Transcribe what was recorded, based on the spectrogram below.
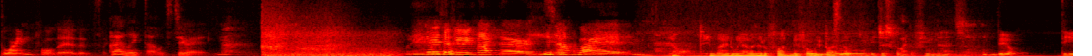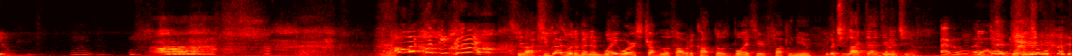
blindfolded. It's like, Oh, I like that. Let's do it. What are you guys doing back there? It's so quiet. Yo, do you mind we have a little fun before we bust them? Be just for like a few minutes. Deal. Deal. oh my fucking god! Relax. You guys would have been in way worse trouble if I would have caught those boys here fucking you. But you liked that, didn't you? I don't know. You did, didn't you?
